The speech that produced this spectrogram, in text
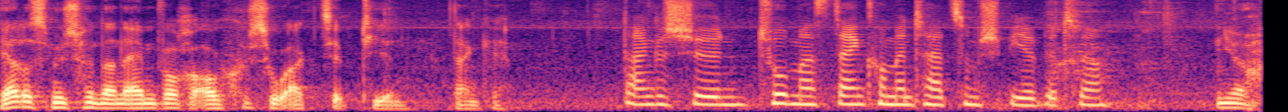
ja, das müssen wir dann einfach auch so akzeptieren. Danke. Dankeschön. Thomas, dein Kommentar zum Spiel, bitte. Ja,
